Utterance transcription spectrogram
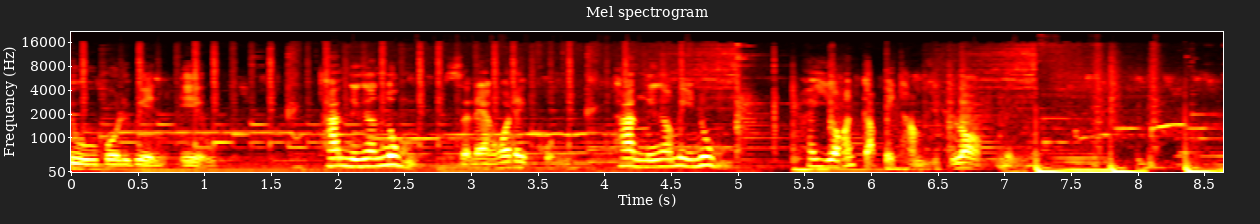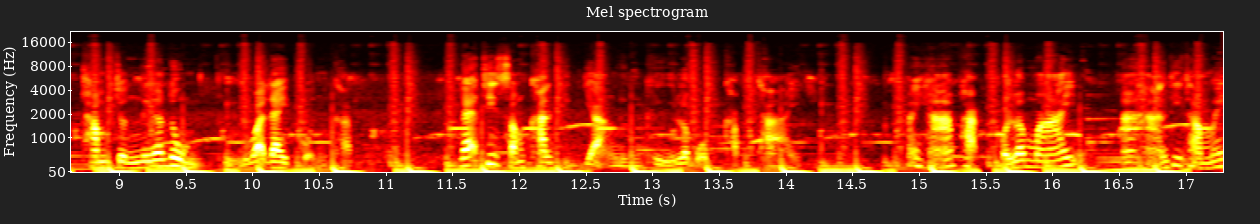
ดูบริเวณเอว ถ้าเนื้อนุ่มแสดงว่าได้ผล ถ้าเนื้อไม่นุ่ม ให้ย้อนกลับไปทำอีกรอบหนึ่งทำจนเนื้อนุ่มถือว่าได้ผลครับ และที่สำคัญอีกอย่างหนึ่งคือระบบขับถ่าย ให้หาผักผลไม้อาหารที่ทำให้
